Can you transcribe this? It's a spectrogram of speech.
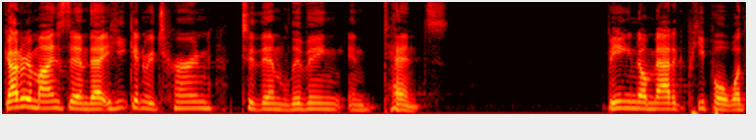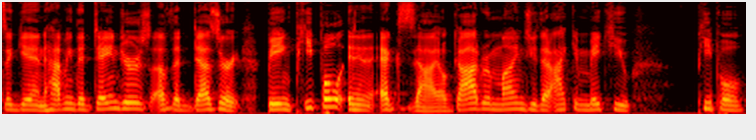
God reminds them that He can return to them living in tents being nomadic people once again, having the dangers of the desert, being people in an exile. God reminds you that I can make you people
